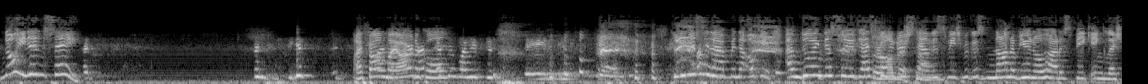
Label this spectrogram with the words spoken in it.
no, he didn't say. I found my article. Not everyone is just saying that. He sinabi na, okay, I'm doing this so you guys For can understand the speech because none of you know how to speak English.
